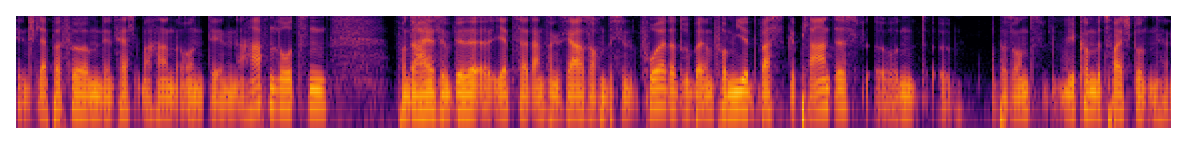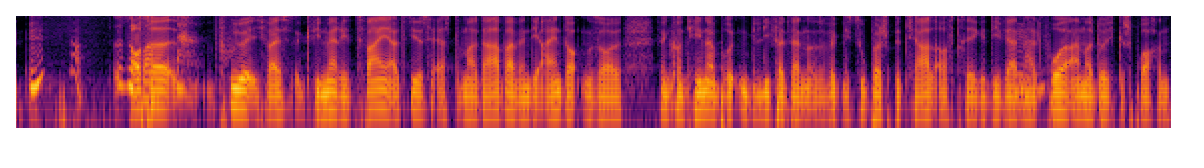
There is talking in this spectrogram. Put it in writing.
den Schlepperfirmen, den Festmachern und den Hafenlotsen. Von daher sind wir jetzt seit Anfang des Jahres auch ein bisschen vorher darüber informiert, was geplant ist. Und äh, aber sonst, wir kommen mit zwei Stunden hin. Mhm. Ja, Außer früher, ich weiß, Queen Mary 2, als die das erste Mal da war, wenn die eindocken soll, wenn Containerbrücken geliefert werden, also wirklich super Spezialaufträge, die werden mhm. halt vorher einmal durchgesprochen.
